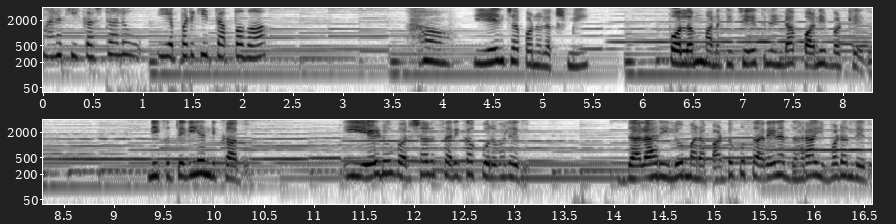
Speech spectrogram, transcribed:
మనకి కష్టాలు ఎప్పటికీ తప్పవా? హా, ఏం చెప్పను లక్ష్మి? పొలం మనకి చేతి నిండా పనివ్వట్లేదు. నీకు తెలియంది కాదు. ఈ ఏడు వర్షాలు సరిగ్గా కురవలేదు. దళారీలు మన పంటకు సరైన ధర ఇవ్వడం లేదు.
